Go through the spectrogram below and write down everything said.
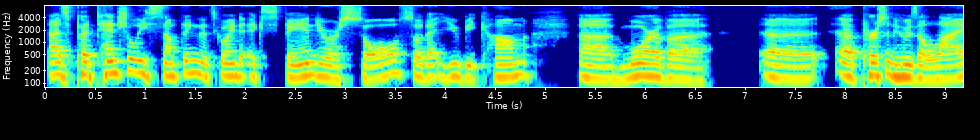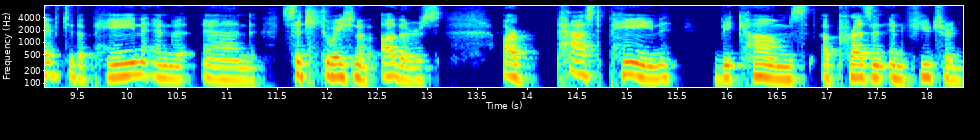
as potentially something that's going to expand your soul so that you become uh, more of a, a, a person who's alive to the pain and and situation of others, our past pain becomes a present and future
